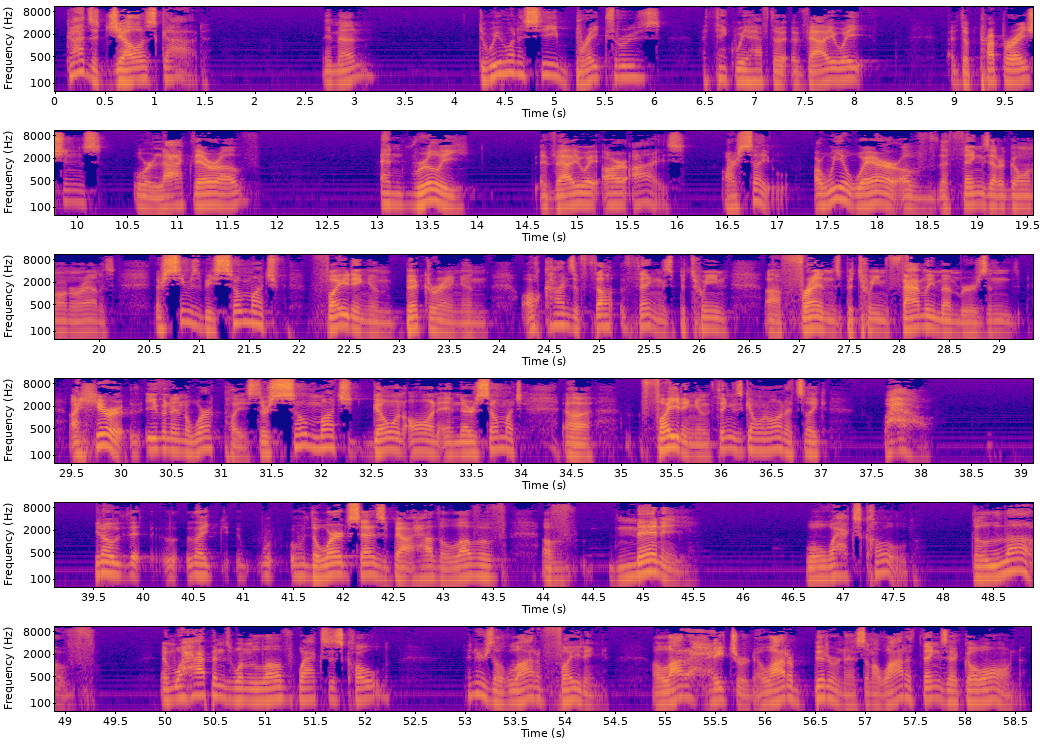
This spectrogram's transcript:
God's a jealous God. Amen? Do we want to see breakthroughs? I think we have to evaluate the preparations or lack thereof and really evaluate our eyes, our sight. Are we aware of the things that are going on around us? There seems to be so much fighting and bickering and all kinds of th- things between uh, friends, between family members, and I hear it even in the workplace. There's so much going on, and there's so much uh, fighting and things going on. It's like, wow. You know, the, like w- the word says about how the love of of many will wax cold. The love. And what happens when love waxes cold? Then there's a lot of fighting, a lot of hatred, a lot of bitterness, and a lot of things that go on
